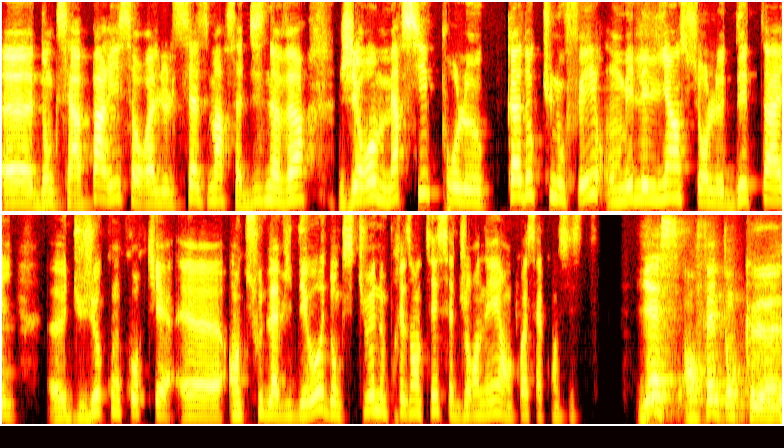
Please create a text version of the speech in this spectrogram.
Euh, donc, c'est à Paris, ça aura lieu le 16 mars à 19h. Jérôme, merci pour le cadeau que tu nous fais. On met les liens sur le détail euh, du jeu concours qui est euh, en dessous de la vidéo. Donc, si tu veux nous présenter cette journée, en quoi ça consiste? Yes, en fait, donc, euh,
